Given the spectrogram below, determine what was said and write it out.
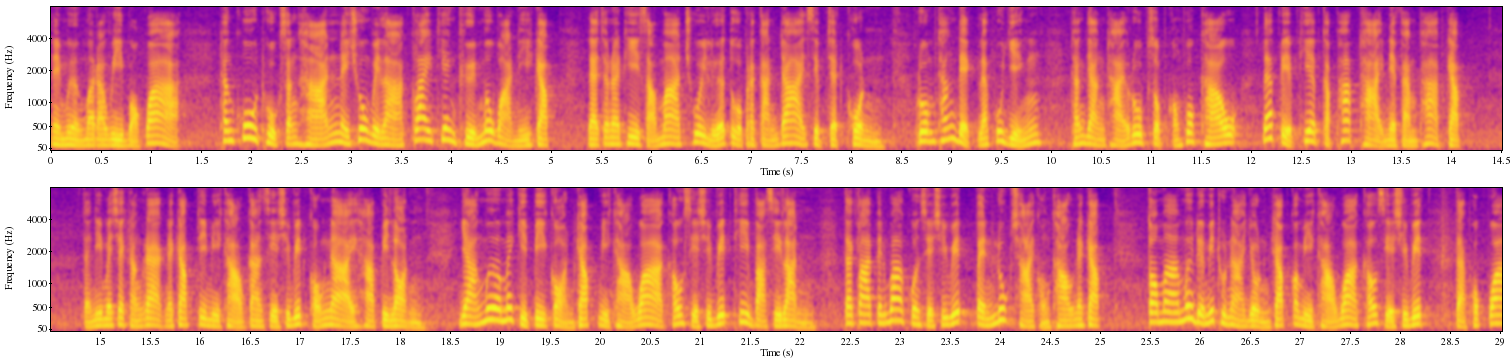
ในเมืองมาราวีบอกว่า ทั้งคู่ถูกสังหารในช่วงเวลาใกล้เที่ยงคืนเมื่อวานนี้ครับและเจ้าหน้าที่สามารถช่วยเหลือตัวประกันได้ 17 คน รวมทั้งเด็กและผู้หญิง ทั้งยังถ่ายรูปศพของพวกเขา และเปรียบเทียบกับภาพถ่ายในแฟ้มภาพครับ แต่นี่ไม่ใช่ครั้งแรกนะครับที่มีข่าวการเสียชีวิตของนายฮาปิลอน อย่างเมื่อไม่กี่ปีก่อนครับมีข่าวว่าเขาเสียชีวิตที่บาซิลัน แต่กลายเป็นว่าคนเสียชีวิตเป็นลูกชายของเขานะครับต่อมาเมื่อเดือนมิถุนายนครับก็มีข่าวว่าเขาเสียชีวิต แต่พบว่า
